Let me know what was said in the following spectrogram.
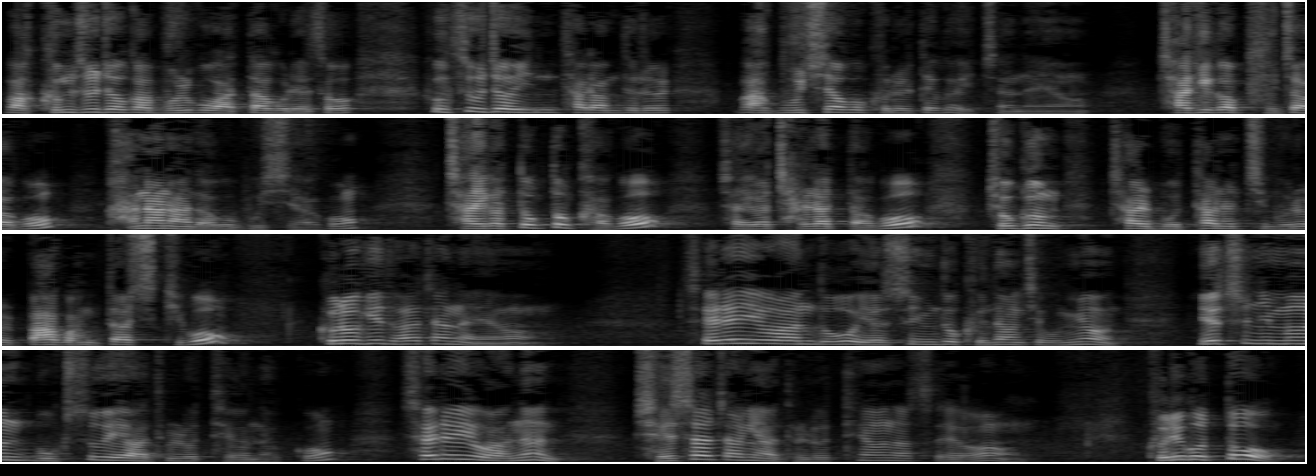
막 금수저가 물고 왔다 그래서 흙수저인 사람들을 막 무시하고 그럴 때가 있잖아요. 자기가 부자고 가난하다고 무시하고 자기가 똑똑하고 자기가 잘났다고 조금 잘 못하는 친구를 막 왕따시키고 그러기도 하잖아요. 세례 요한도 예수님도 그 당시 보면 예수님은 목수의 아들로 태어났고 세례 요한은 제사장의 아들로 태어났어요. 그리고 또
